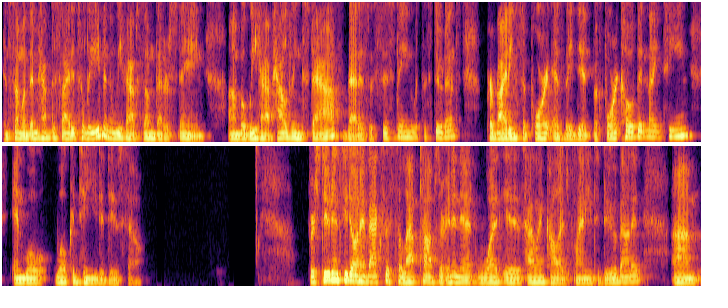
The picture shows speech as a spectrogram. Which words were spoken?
and some of them have decided to leave, and then we have some that are staying. Um, but we have housing staff that is assisting with the students, providing support as they did before COVID-19, and will will continue to do so. For students who don't have access to laptops or internet, what is Highline College planning to do about it? Um,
